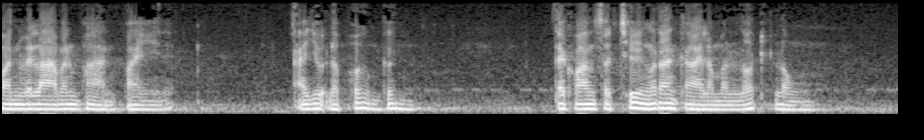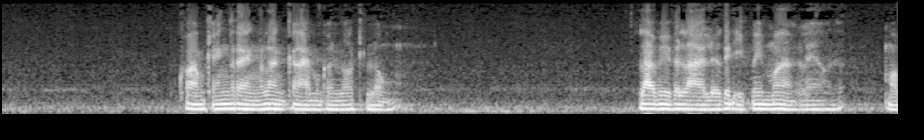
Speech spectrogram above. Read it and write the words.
วันเวลามันผ่านไปเนี่ย อายุเราเพิ่มขึ้น แต่ความสดชื่นของร่างกายเรามันลดลง ความแข็งแรงของร่างกายมันก็ลดลง เรามีเวลาเหลือกันอีกไม่มากแล้วมา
